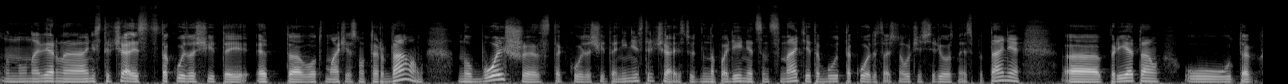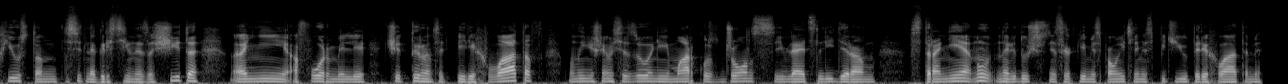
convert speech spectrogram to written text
ну, наверное, они встречались с такой защитой, это вот в матче с Нотр-Дамом, но больше с такой защитой они не встречались. То есть для нападения Цинциннати это будет такое достаточно очень серьезное испытание. Э, при этом у так, Хьюстон действительно агрессивная защита. Они оформили 14 перехватов в нынешнем сезоне, и Маркус Джонс является лидером стране, ну, наряду с несколькими исполнителями с пятью перехватами.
